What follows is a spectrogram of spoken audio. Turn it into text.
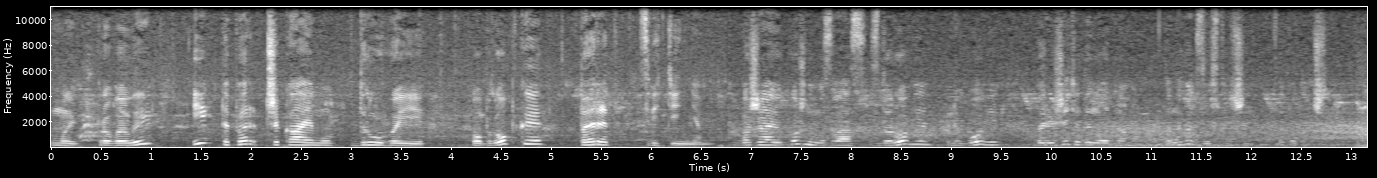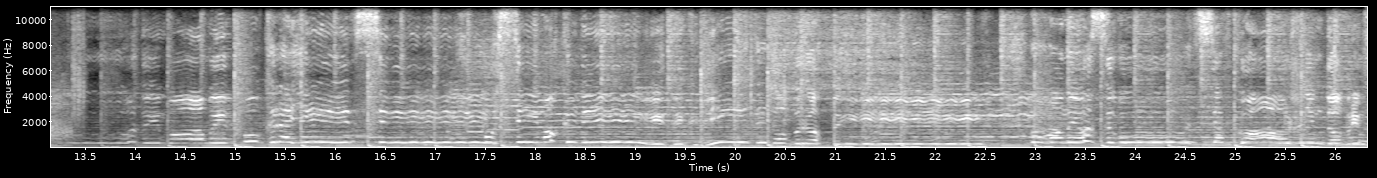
ми провели і тепер чекаємо другої обробки перед цвітінням. Бажаю кожному з вас здоров'я, любові, бережіть один одного. До нових зустрічей. До побачення. Бо ми українці, квіти, квіти доброти. Вони озвуться в кожнім добрім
